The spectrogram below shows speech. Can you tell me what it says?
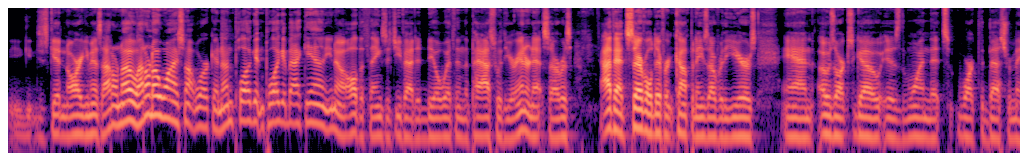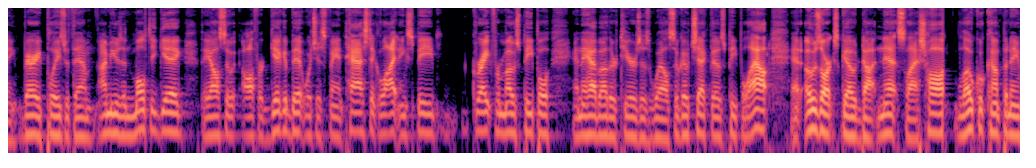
you just getting arguments. I don't know. I don't know why it's not working. Unplug it and plug it back in. You know, all the things that you've had to deal with in the past with your internet service. I've had several different companies over the years, and Ozarks Go is the one that's worked the best for me. Very pleased with them. I'm using multi gig. They also offer gigabit, which is fantastic lightning speed, great for most people, and they have other tiers as well. So go check those people out at ozarksgo.net slash hawg. Local company.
